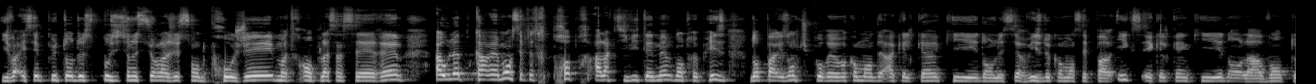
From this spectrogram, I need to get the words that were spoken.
il va essayer plutôt de se positionner sur la gestion de projet, mettre en place un CRM Ah ou là carrément, c'est peut-être propre à l'activité même d'entreprise. Donc par exemple, tu pourrais recommander à quelqu'un qui est dans le service de commencer par X et quelqu'un qui est dans la vente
